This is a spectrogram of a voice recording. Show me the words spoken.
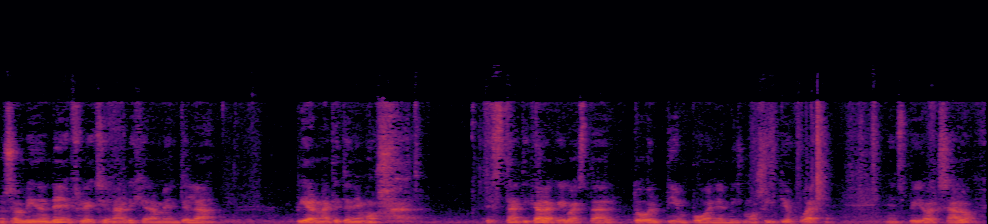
No se olviden de flexionar ligeramente la pierna que tenemos estática, la que va a estar todo el tiempo en el mismo sitio. Fuerte. Inspiro, exhalo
